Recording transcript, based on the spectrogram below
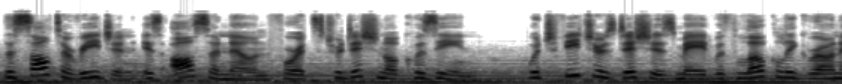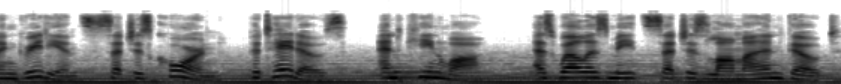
The Salta region is also known for its traditional cuisine, which features dishes made with locally grown ingredients such as corn, potatoes, and quinoa, as well as meats such as llama and goat.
